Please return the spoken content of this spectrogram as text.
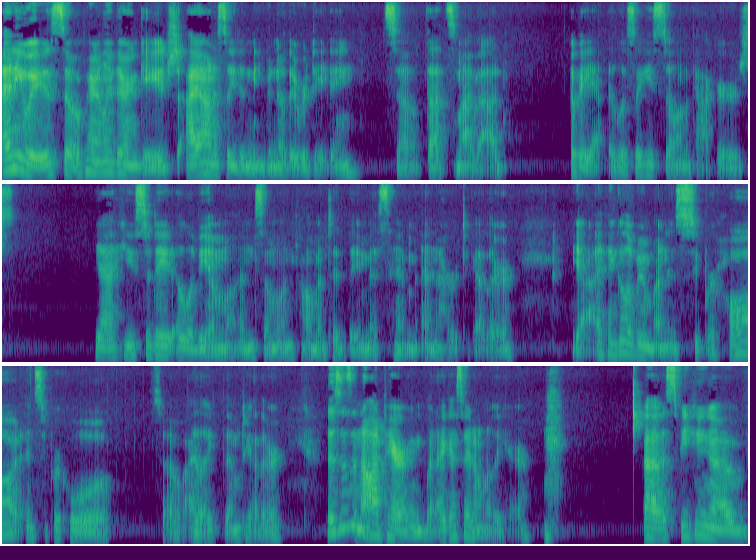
Anyways, so apparently they're engaged. I honestly didn't even know they were dating. So that's my bad. Okay, yeah, it looks like he's still on the Packers. Yeah, he used to date Olivia Munn. Someone commented they miss him and her together. Yeah, I think Olivia Munn is super hot and super cool. So I like them together. This is an odd pairing, but I guess I don't really care. uh, speaking of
